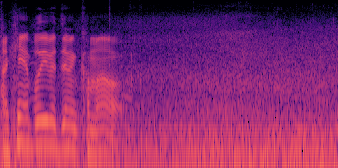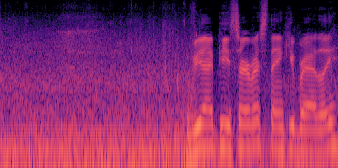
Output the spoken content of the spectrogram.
I can't believe it didn't come out. VIP service, thank you, Bradley.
